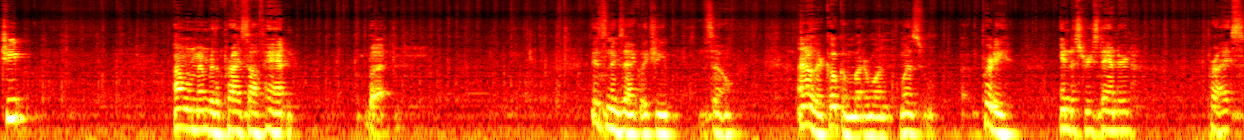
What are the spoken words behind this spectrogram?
cheap. I don't remember the price offhand, but isn't exactly cheap. So I know their cocoa butter one was pretty industry standard price,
